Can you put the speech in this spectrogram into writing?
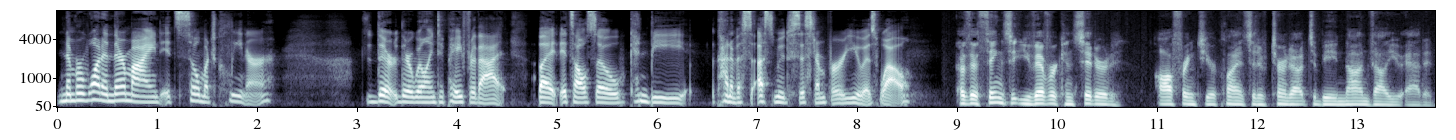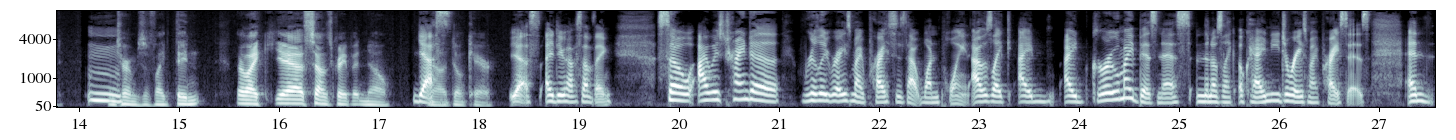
number 1 in their mind, it's so much cleaner. They're they're willing to pay for that, but it's also can be kind of a, a smooth system for you as well. Are there things that you've ever considered offering to your clients that have turned out to be non-value added mm. in terms of like they they're like, "Yeah, it sounds great, but no." Yes. No, don't care. Yes, I do have something. So I was trying to really raise my prices at one point. I was like, I I grew my business and then I was like, okay, I need to raise my prices. And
